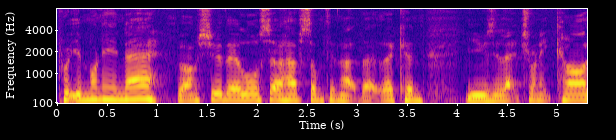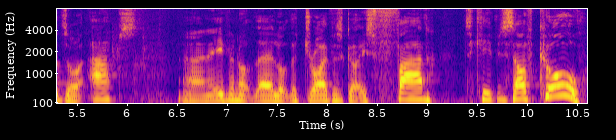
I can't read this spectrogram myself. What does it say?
Put your money in there, but I'm sure they'll also have something that they can use electronic cards or apps. And even up there, look, the driver's got his fan to keep himself cool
